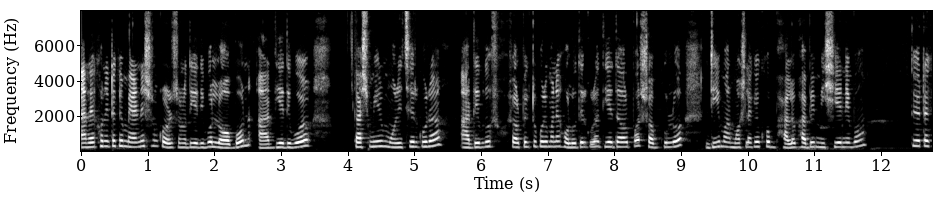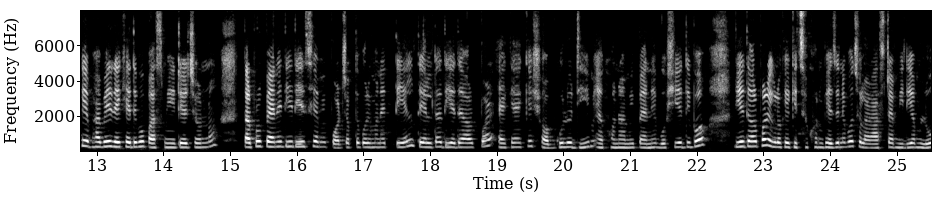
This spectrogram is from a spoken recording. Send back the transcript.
আর এখন এটাকে ম্যারিনেশন করার জন্য দিয়ে দিব লবণ, আর দিয়ে দিব কাশ্মীর মরিচের গুঁড়া, আর দিয়ে দেবো স্বল্প একটু পরিমাণে হলুদের গুঁড়া দিয়ে দেওয়ার পর সবগুলো ডিম আর মশলাকে খুব ভালোভাবে মিশিয়ে নেব। তো এটাকে এভাবেই রেখে দেবো পাঁচ মিনিটের জন্য। তারপর প্যানে দিয়ে দিয়েছি আমি পর্যাপ্ত পরিমাণে তেল। তেলটা দিয়ে দেওয়ার পর একে একে সবগুলো ডিম এখন আমি প্যানে বসিয়ে দিব। দিয়ে দেওয়ার পর এগুলোকে কিছুক্ষণ ভেজে নেব। চোলার আঁচটা মিডিয়াম লো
